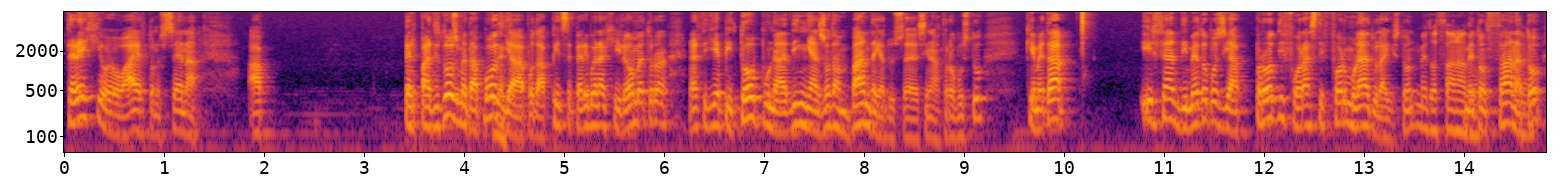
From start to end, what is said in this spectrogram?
τρέχει ο Άιρτον σε ένα περπατητός με τα πόδια Ναι. από τα πίτσα περίπου ένα χιλιόμετρο, να έρθει και επί τόπου να δει, νοιαζόταν πάντα για τους συνανθρώπους του. Και μετά ήρθε αντιμέτωπος για πρώτη φορά στη Φόρμουλα τουλάχιστον. Με το θάνατο. Με τον θάνατο Ναι.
